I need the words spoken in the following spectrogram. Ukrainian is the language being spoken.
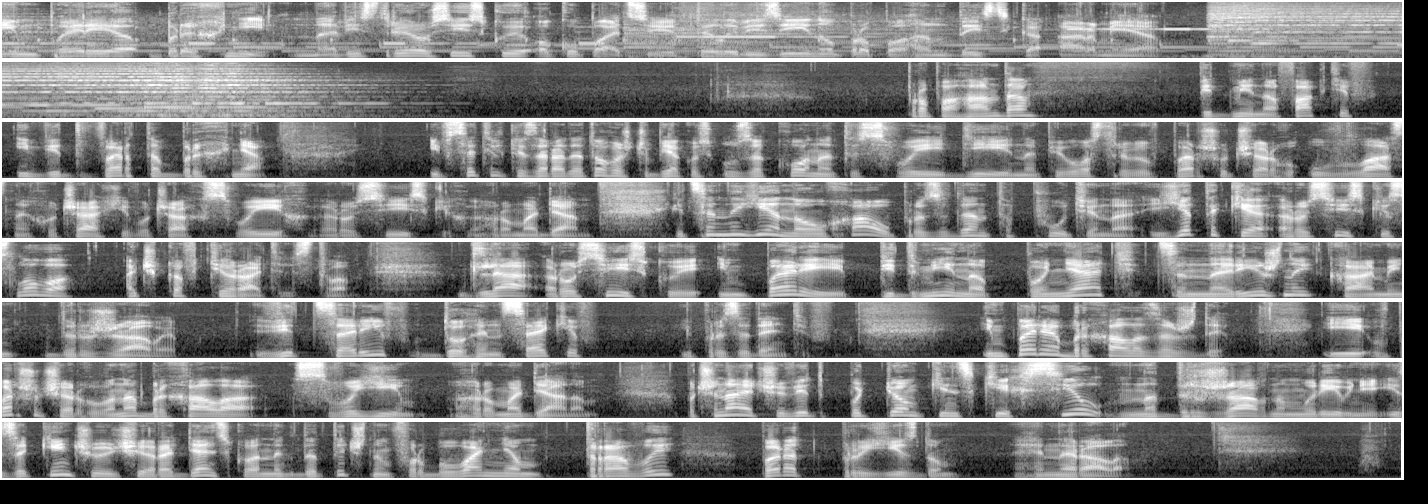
Імперія брехні на вістрі російської окупації телевізійно-пропагандистська армія. Пропаганда, підміна фактів і відверта брехня. І все тільки заради того, щоб якось узаконити свої дії на півострові в першу чергу у власних очах і в очах своїх російських громадян. І це не є ноу-хау президента Путіна. Є таке російське слово очкавтирательство. Для Російської імперії підміна понять це наріжний камінь держави від царів до генсеків і президентів. Імперія брехала завжди. І в першу чергу вона брехала своїм громадянам, починаючи від потьомкінських сіл на державному рівні і закінчуючи радянсько-анекдотичним фарбуванням трави перед приїздом генерала.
